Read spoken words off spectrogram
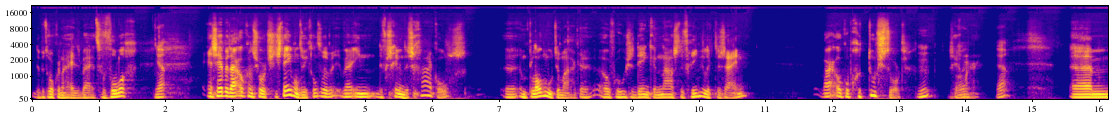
de betrokkenheid bij het vervolg. Ja. En ze hebben daar ook een soort systeem ontwikkeld waar- waarin de verschillende schakels een plan moeten maken over hoe ze denken naast de vriendelijk te zijn, waar ook op getoetst wordt, Hm. zeg Mooi. maar. Ja. Ehm,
